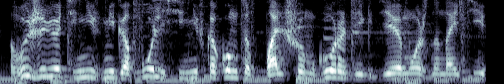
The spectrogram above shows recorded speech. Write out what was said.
вы живете не в мегаполисе, не в каком-то большом городе, где можно найти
